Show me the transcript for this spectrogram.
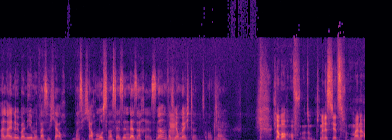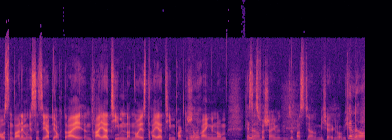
alleine übernehme, was ich ja auch, was ich auch muss, was der Sinn der Sache ist, ne? Und was mhm. ich auch möchte. So, klar. Mhm. Ich glaube auch, auf, also zumindest jetzt meine Außenwahrnehmung ist, dass ihr habt ja auch drei, ein Dreierteam, ein neues Dreierteam praktisch mhm. auch reingenommen. Das genau. ist wahrscheinlich mit Sebastian und Michael, glaube ich. Ne? Genau.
